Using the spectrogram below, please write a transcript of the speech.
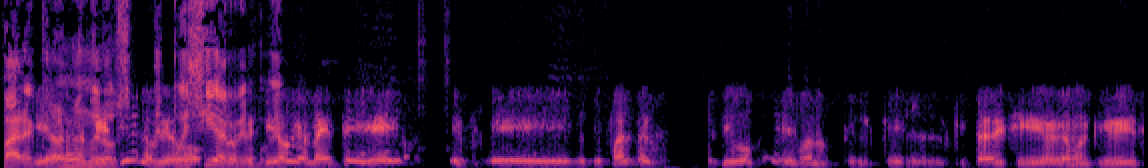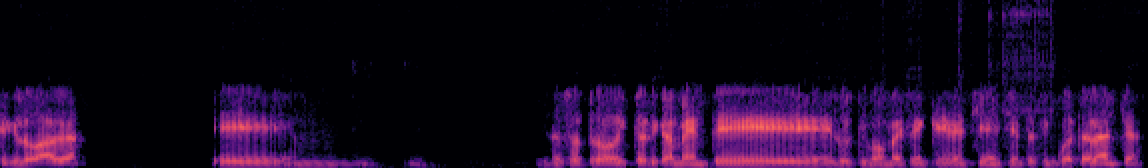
Para Y que los números sí, lo que- después Lo cierren. que sí, obviamente, eh, eh, lo que falta, es bueno, que el, que el que está decidido, digamos, a inscribirse, que lo haga. Eh, nosotros, históricamente, el último mes en que vencían 150 lanchas,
